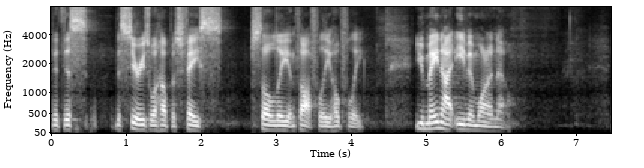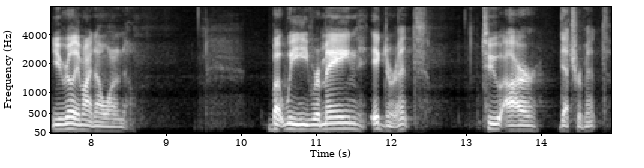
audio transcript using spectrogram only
that this, this series will help us face slowly and thoughtfully, hopefully, you may not even want to know. You really might not want to know. But we remain ignorant to our detriment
